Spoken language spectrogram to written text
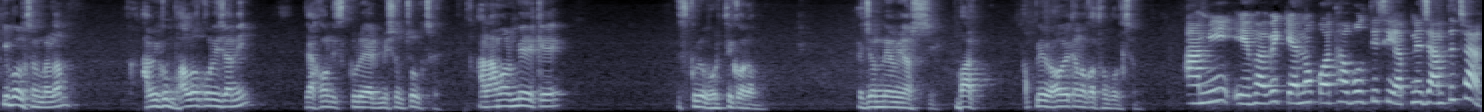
কি বলছেন ম্যাডাম আমি খুব ভালো করে জানি যে এখন স্কুলে অ্যাডমিশন চলছে। আর আমার মেয়েকে স্কুলে ভর্তি করাবো। এজন্য আমি আসছি। বাট আপনি এভাবে কেন কথা বলছেন? আমি এভাবে কেন কথা বলতেছি আপনি জানতে চান?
